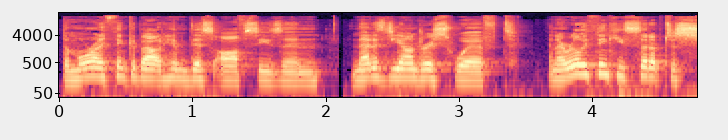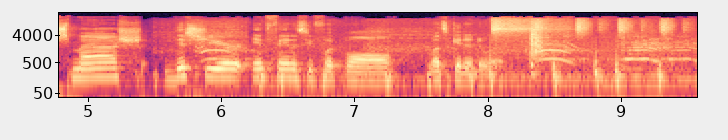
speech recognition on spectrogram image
the more I think about him this offseason, and that is D'Andre Swift. And I really think he's set up to smash this year in fantasy football. Let's get into it.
